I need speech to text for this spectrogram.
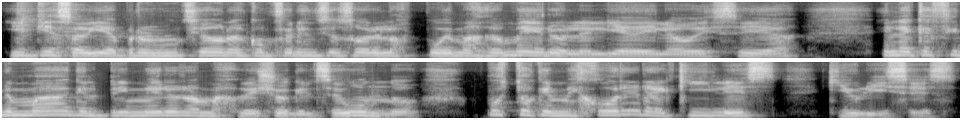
Hipias había pronunciado una conferencia sobre los poemas de Homero, la Ilíada y la Odisea, en la que afirmaba que el primero era más bello que el segundo, puesto que mejor era Aquiles que Ulises,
